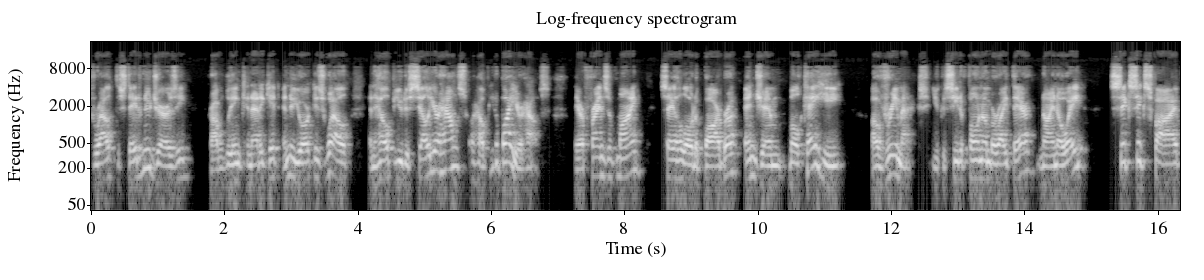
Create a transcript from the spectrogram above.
throughout the state of New Jersey, probably in Connecticut and New York as well, and help you to sell your house or help you to buy your house. They are friends of mine. Say hello to Barbara and Jim Mulcahy of Remax. You can see the phone number right there 908 665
